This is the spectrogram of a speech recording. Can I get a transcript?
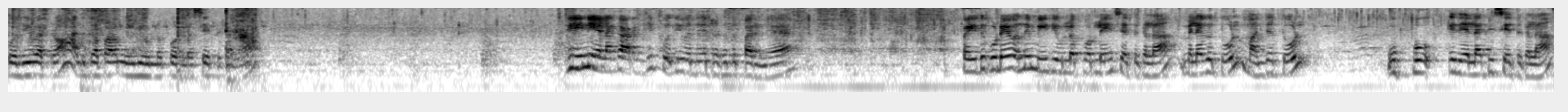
கொதி வரட்டும். அதுக்கப்புறம் மீதி உள்ள பொருளை சேர்த்துக்கலாம். ஜீனி எல்லாம் கரைஞ்சி கொதி வந்துகிட்டு இருக்குது பாருங்கள் இப்போ இது கூட வந்து மீதி உள்ள பொருளையும் சேர்த்துக்கலாம். மிளகுத்தூள் மஞ்சத்தூள் உப்பு இது எல்லாத்தையும் சேர்த்துக்கலாம்.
